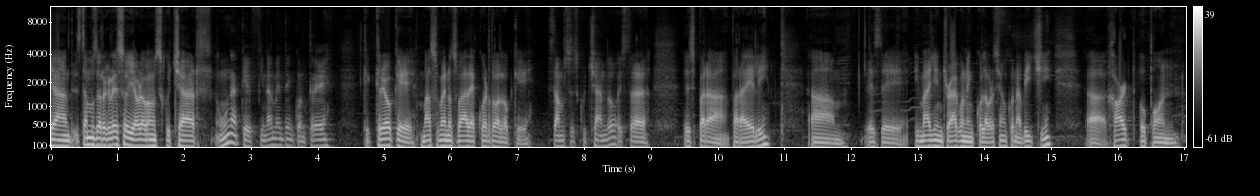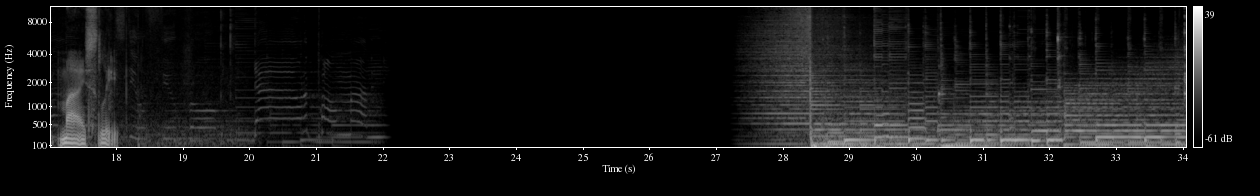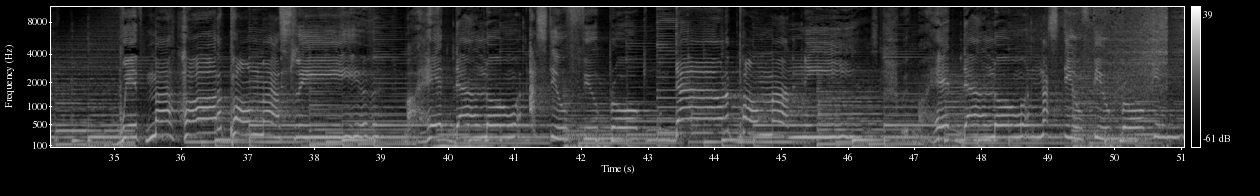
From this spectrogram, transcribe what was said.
Ya estamos de regreso y ahora vamos a escuchar una que finalmente encontré que creo que más o menos va de acuerdo a lo que estamos escuchando. Esta es para, para Eli. Um, es de Imagine Dragon en colaboración con Avicii. Uh, Heart Upon My Sleeve. My heart upon my sleeve, my head down low, I still feel broken. Down upon my knees, with my head down low, and I still feel broken.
